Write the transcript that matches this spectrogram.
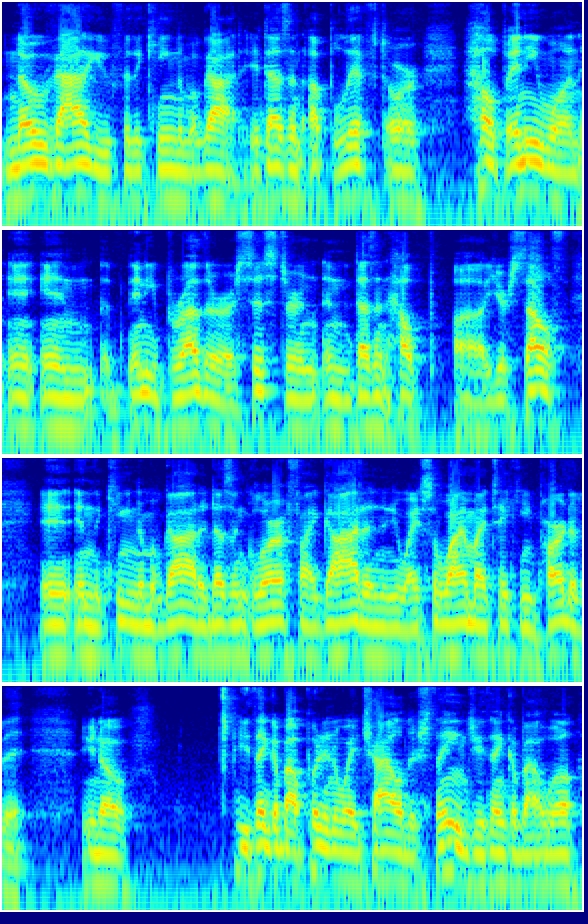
no value for the kingdom of god. It doesn't uplift or help anyone in, in any brother or sister and, and doesn't help uh, yourself in, in the kingdom of god. It doesn't glorify god in any way. So why am i taking part of it? You know you think about putting away childish things, you think about well,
